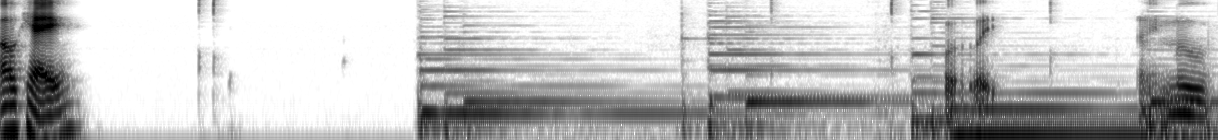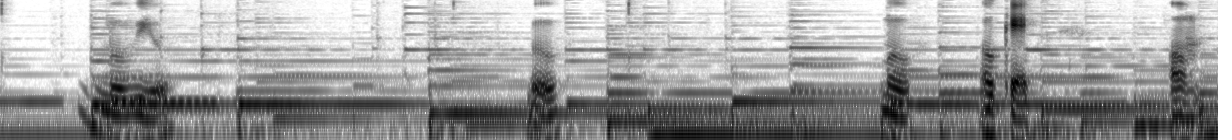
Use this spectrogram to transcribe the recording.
Okay. Wait. Let me move. Move you. Move. Move. Okay. Um.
